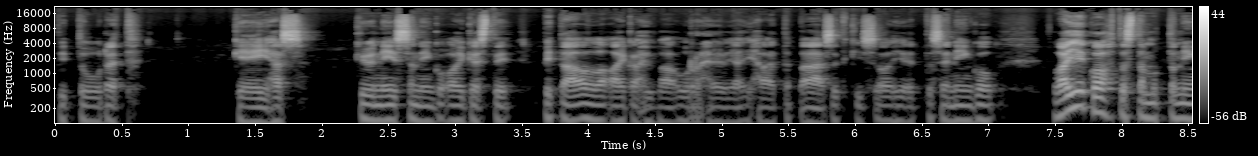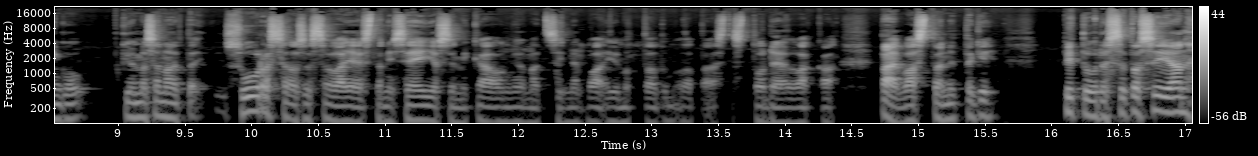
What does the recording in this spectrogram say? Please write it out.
pituudet, keihäs, kyllä niissä niin kuin oikeasti pitää olla aika hyvä urheilija ihan, että pääset kisoihin. Että se niin kuin, lajikohtaista, mutta niin kuin kyllä mä sanoin, että suuressa osassa lajeista niin se ei ole se mikä ongelma, että sinne vaan ilmoittautumalla päästäisiin todellakaan. Päinvastoin nytkin pituudessa tosiaan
